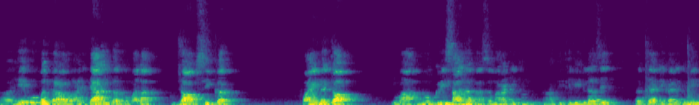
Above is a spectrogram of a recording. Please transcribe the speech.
हे ओपन करावं आणि त्यानंतर तुम्हाला job seeker find a job किंवा नोकरी साधक असं मराठीतून तिथे लिहिलेलं असेल तर त्या ठिकाणी तुम्ही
